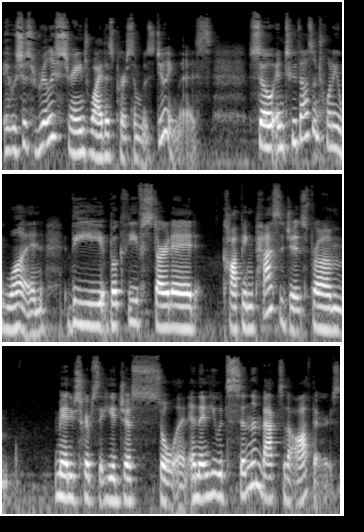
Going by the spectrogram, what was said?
It was just really strange why this person was doing this. So in 2021, the book thief started copying passages from manuscripts that he had just stolen, and then he would send them back to the authors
